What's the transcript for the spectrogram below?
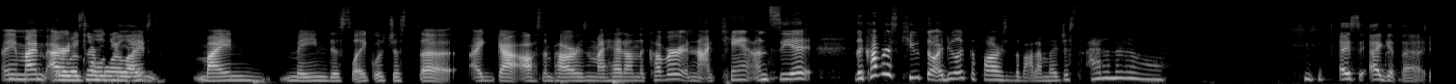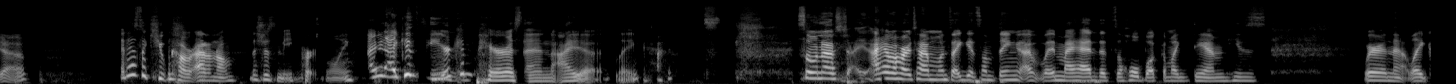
I mean, my I Or already was there told more you my, likes? my main dislike was just the I got Austin Powers in my head on the cover and I can't unsee it. The cover's cute though. I do like the flowers at the bottom, but I just I don't know. I see I get that, yeah. It is a cute cover. I don't know. It's just me personally. I mean, I can see your Mm. comparison. I uh, like So when I was, I have a hard time once I get something in my head that's a whole book. I'm like, damn, he's wearing that like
